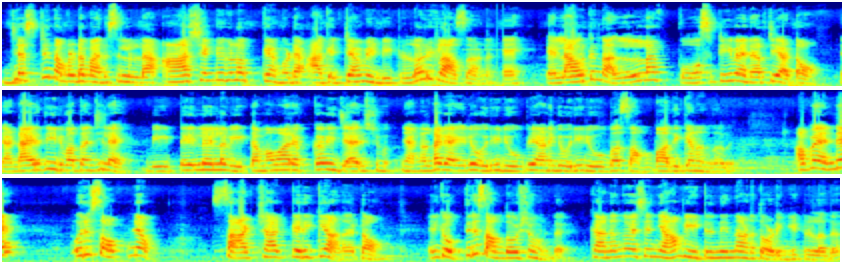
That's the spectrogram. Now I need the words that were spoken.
ജസ്റ്റ് നമ്മളുടെ മനസ്സിലുള്ള ആശങ്കകളൊക്കെ അങ്ങോട്ട് അകറ്റാൻ വേണ്ടിയിട്ടുള്ള ഒരു ക്ലാസ് ആണ്. എല്ലാവർക്കും നല്ല പോസിറ്റീവ് എനർജി ആട്ടോ. രണ്ടായിരത്തി ഇരുപത്തി അഞ്ചിലെ വീട്ടിലുള്ള വീട്ടമ്മമാരൊക്കെ വിചാരിച്ചു ഞങ്ങളുടെ കയ്യിൽ ഒരു രൂപയാണെങ്കിൽ ഒരു രൂപ സമ്പാദിക്കണം എന്നത്. അപ്പൊ എന്റെ ഒരു സ്വപ്നം സാക്ഷാത്കരിക്കുകയാണ് കേട്ടോ. എനിക്ക് ഒത്തിരി സന്തോഷമുണ്ട്. കാരണം എന്ന് വെച്ചാൽ ഞാൻ വീട്ടിൽ നിന്നാണ് തുടങ്ങിയിട്ടുള്ളത്.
